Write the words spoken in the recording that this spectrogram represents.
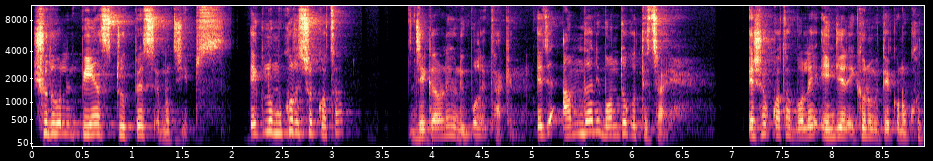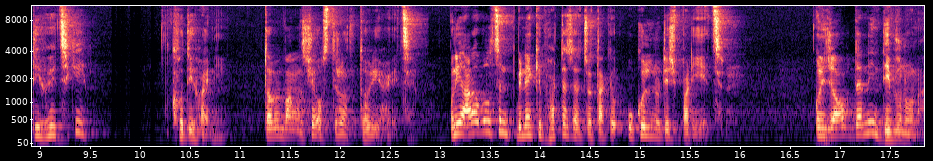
শুধু বলেন পেঁয়াজ, টুথপেস্ট এবং চিপস। এগুলো মুখরোচক কথা, যে কারণে উনি বলে থাকেন। এই যে আমদানি বন্ধ করতে চায়, এসব কথা বলে ইন্ডিয়ার ইকোনমিতে কোনো ক্ষতি হয়েছে কি? ক্ষতি হয়নি। তবে বাংলাদেশে অস্থিরতা তৈরি হয়েছে। উনি আরও বলছেন পিনাকি ভট্টাচার্য তাকে উকুল নোটিশ পাঠিয়েছেন। উনি জবাব দেননি, দিবেনও না।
